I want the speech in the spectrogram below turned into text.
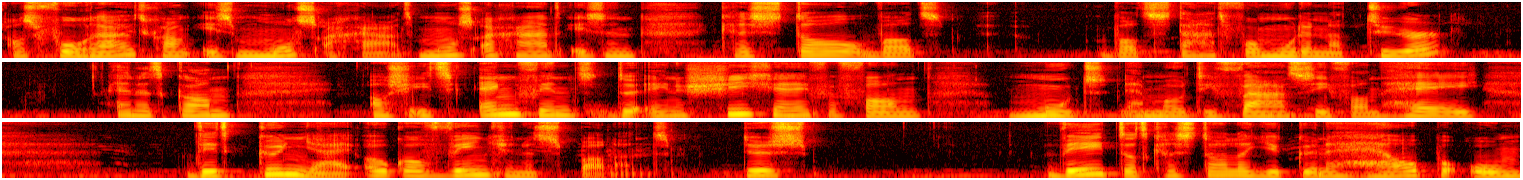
als vooruitgang is mosagaat. Mosagaat is een kristal wat, wat staat voor moeder natuur. En het kan, als je iets eng vindt, de energie geven van moed en motivatie van hey, dit kun jij, ook al vind je het spannend. Dus weet dat kristallen je kunnen helpen om,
